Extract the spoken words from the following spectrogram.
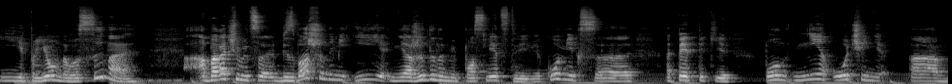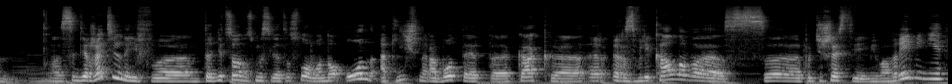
и приемного сына оборачиваются безбашенными и неожиданными последствиями. Комикс, э, опять-таки, он не очень содержательный в э, традиционном смысле этого слова, но он отлично работает э, как развлекалово с путешествиями во времени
